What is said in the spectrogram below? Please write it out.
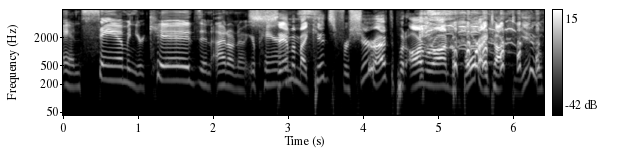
and Sam and your kids and I don't know, your parents? sam and my kids for sure i have to put armor on before i talk to you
